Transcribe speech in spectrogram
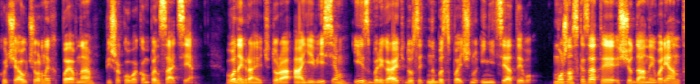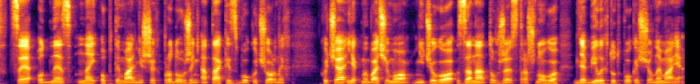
хоча у чорних певна пішакова компенсація. Вони грають тура АЕ8 і зберігають досить небезпечну ініціативу. Можна сказати, що даний варіант це одне з найоптимальніших продовжень атаки з боку чорних. Хоча, як ми бачимо, нічого занадто вже страшного для білих тут поки що немає.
